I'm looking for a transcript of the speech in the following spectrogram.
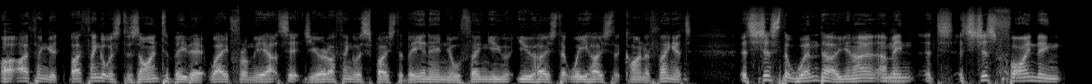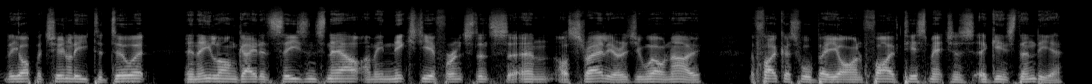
I think it. I think it was designed to be that way from the outset, Gerard. I think it was supposed to be an annual thing. You you host it, we host it, kind of thing. It's it's just the window, you know. I yeah. mean, it's it's just finding the opportunity to do it in elongated seasons now. I mean, next year, for instance, in Australia, as you well know, the focus will be on five Test matches against India.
